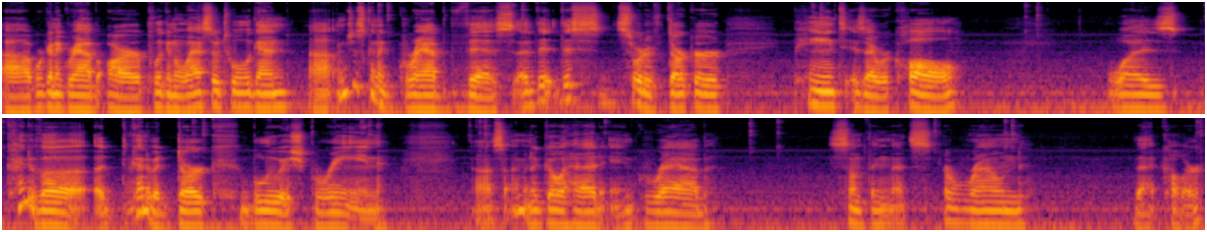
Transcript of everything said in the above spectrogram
Uh, we're going to grab our polygonal lasso tool again. Uh, I'm just going to grab this. Uh, th this sort of darker paint, as I recall, was kind of a, a kind of a dark bluish green. Uh, so I'm going to go ahead and grab something that's around that color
